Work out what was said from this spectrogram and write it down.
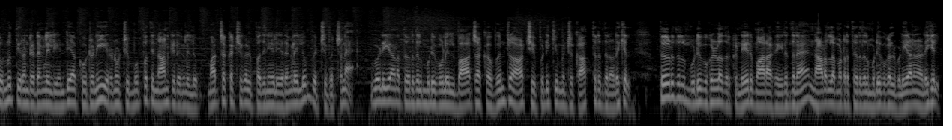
தொண்ணூத்தி இரண்டு இடங்களில் இந்தியா கூட்டணி இருநூற்றி முப்பத்தி நான்கு இடங்களிலும் மற்ற கட்சிகள் பதினேழு இடங்களிலும் வெற்றி பெற்றன. வெளியான தேர்தல் முடிவுகளில் பாஜக வென்று ஆட்சி பிடிக்கும் என்று காத்திருந்த நிலையில் தேர்தல் முடிவுகள் அதற்கு நேர்மாறாக இருந்தன. நாடாளுமன்ற தேர்தல் முடிவுகள் வெளியான நிலையில்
